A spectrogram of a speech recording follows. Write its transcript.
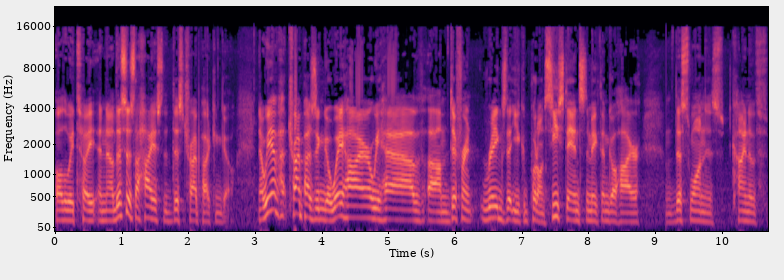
all the way tight. And now this is the highest that this tripod can go. Now we have tripods that can go way higher. We have um, different rigs that you can put on C-stands to make them go higher. This one is kind of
